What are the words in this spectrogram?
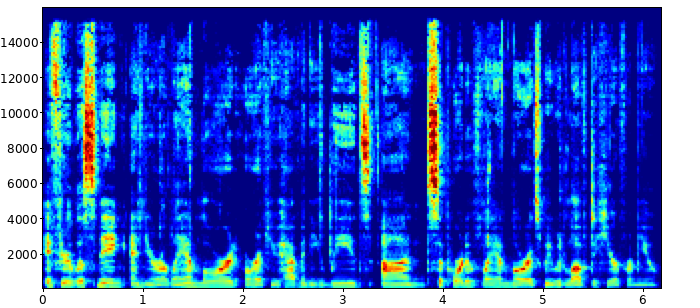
If you're listening and you're a landlord or if you have any leads on supportive landlords we would love to hear from you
